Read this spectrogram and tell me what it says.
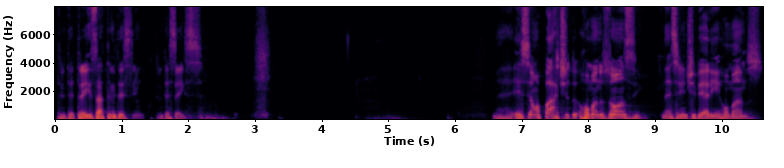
Trinta e três a trinta e cinco, trinta e seis. Né, essa é uma parte do Romanos 11, né, se a gente vê ali em Romanos,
